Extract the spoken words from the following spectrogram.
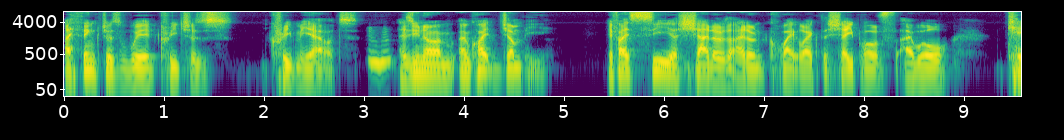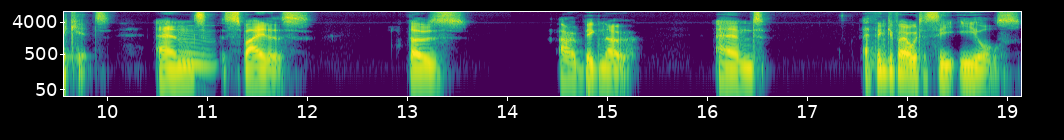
I think just weird creatures creep me out. Mhm. As you know, I'm, I'm quite jumpy. If I see a shadow that I don't quite like the shape of, I will kick it. And Hmm. spiders, those are a big no. And I think if I were to see eels,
